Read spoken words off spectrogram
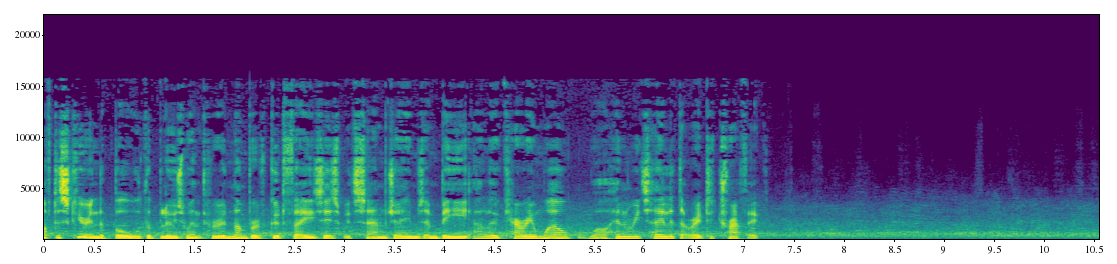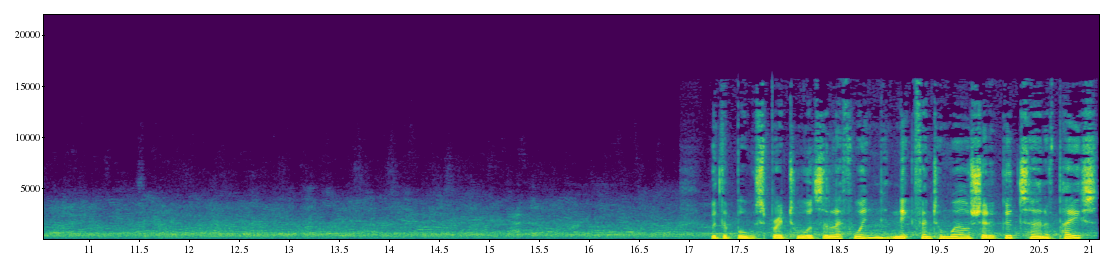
After securing the ball, the Blues went through a number of good phases with Sam James and B. Allo carrying well, while Henry Taylor directed traffic. With the ball spread towards the left wing, Nick Fenton Wells showed a good turn of pace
